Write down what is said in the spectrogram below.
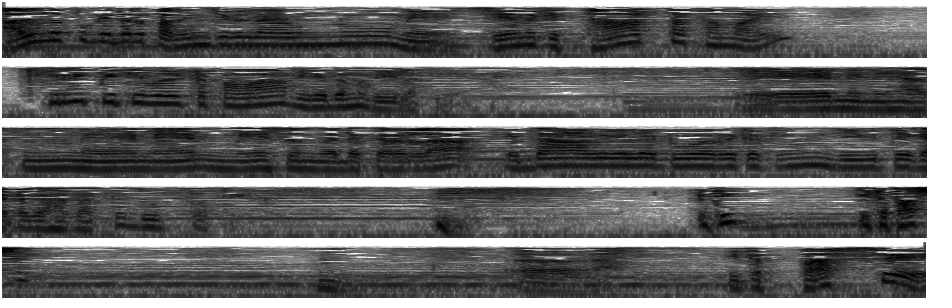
අල්ලපු ගෙදර පදිංචි වෙලා වුණු මේ සේනගේ තාත්තා තමයි කිරිපිටි වලට පවා වියදම දීලා තියෙන්නේ. ඒ මිනිහත් මේ මේ මේසන් වැඩ කරලා එදා වේල ටුවර් එකකින් ජීවිතේ ගැට ගහගත්ත දුප්පතෙක්. ඉතින් ඊට පස්සේ ඊට පස්සේ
